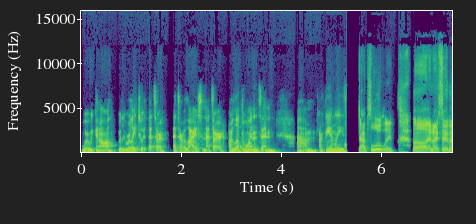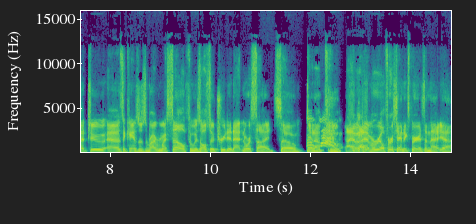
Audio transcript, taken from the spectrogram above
where we can all really relate to it. That's our that's our lives and that's our our loved ones and um, our families Absolutely. Uh, and I say that too as a cancer survivor myself who was also treated at Northside. So, you oh, know, wow. I, have, okay. I have a real firsthand experience in that. Yeah.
